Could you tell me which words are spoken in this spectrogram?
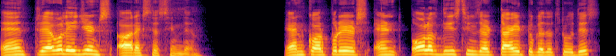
And travel agents are accessing them. And corporates and all of these things are tied together through this.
